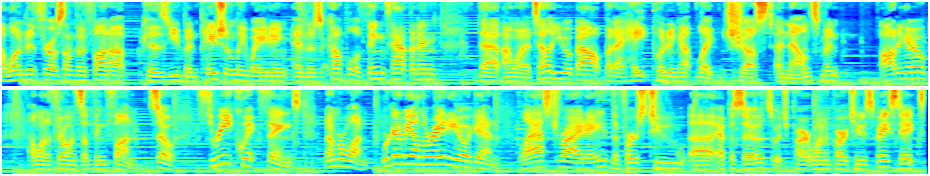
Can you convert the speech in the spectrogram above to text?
I wanted to throw something fun up because you've been patiently waiting, and there's a couple of things happening that I want to tell you about, but I hate putting up like just announcement audio, I want to throw in something fun. So, three quick things. Number one, we're going to be on the radio again. Last Friday, the first two uh, episodes, which part one and part two, Space Stakes,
